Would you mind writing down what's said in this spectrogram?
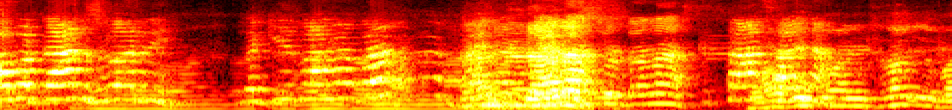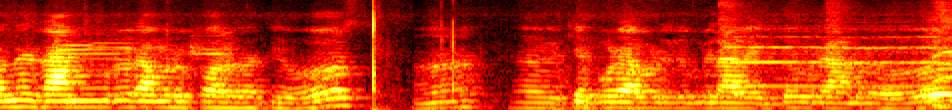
अब डान्स गर्ने। राम्रो राम्रो प्रगति होस्। के बुढाबुढीको मिलाएर एकदम राम्रो होस्।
